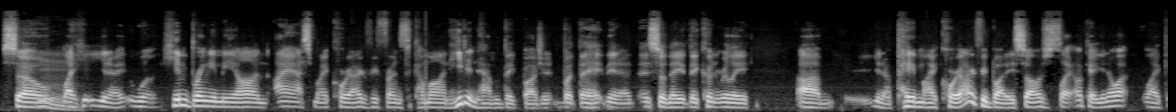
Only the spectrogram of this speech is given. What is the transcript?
So, Hmm. like you know, him bringing me on, I asked my choreography friends to come on. He didn't have a big budget, but they, you know, so they they couldn't really, um, you know, pay my choreography buddy. So I was just like, okay, you know what? Like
